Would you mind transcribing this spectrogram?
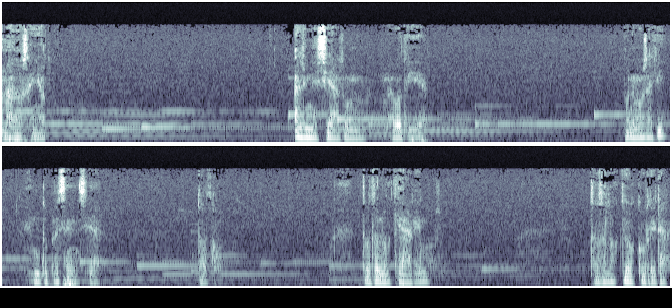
Amado Señor, al iniciar un nuevo día, ponemos aquí en tu presencia todo, todo lo que haremos, todo lo que ocurrirá.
